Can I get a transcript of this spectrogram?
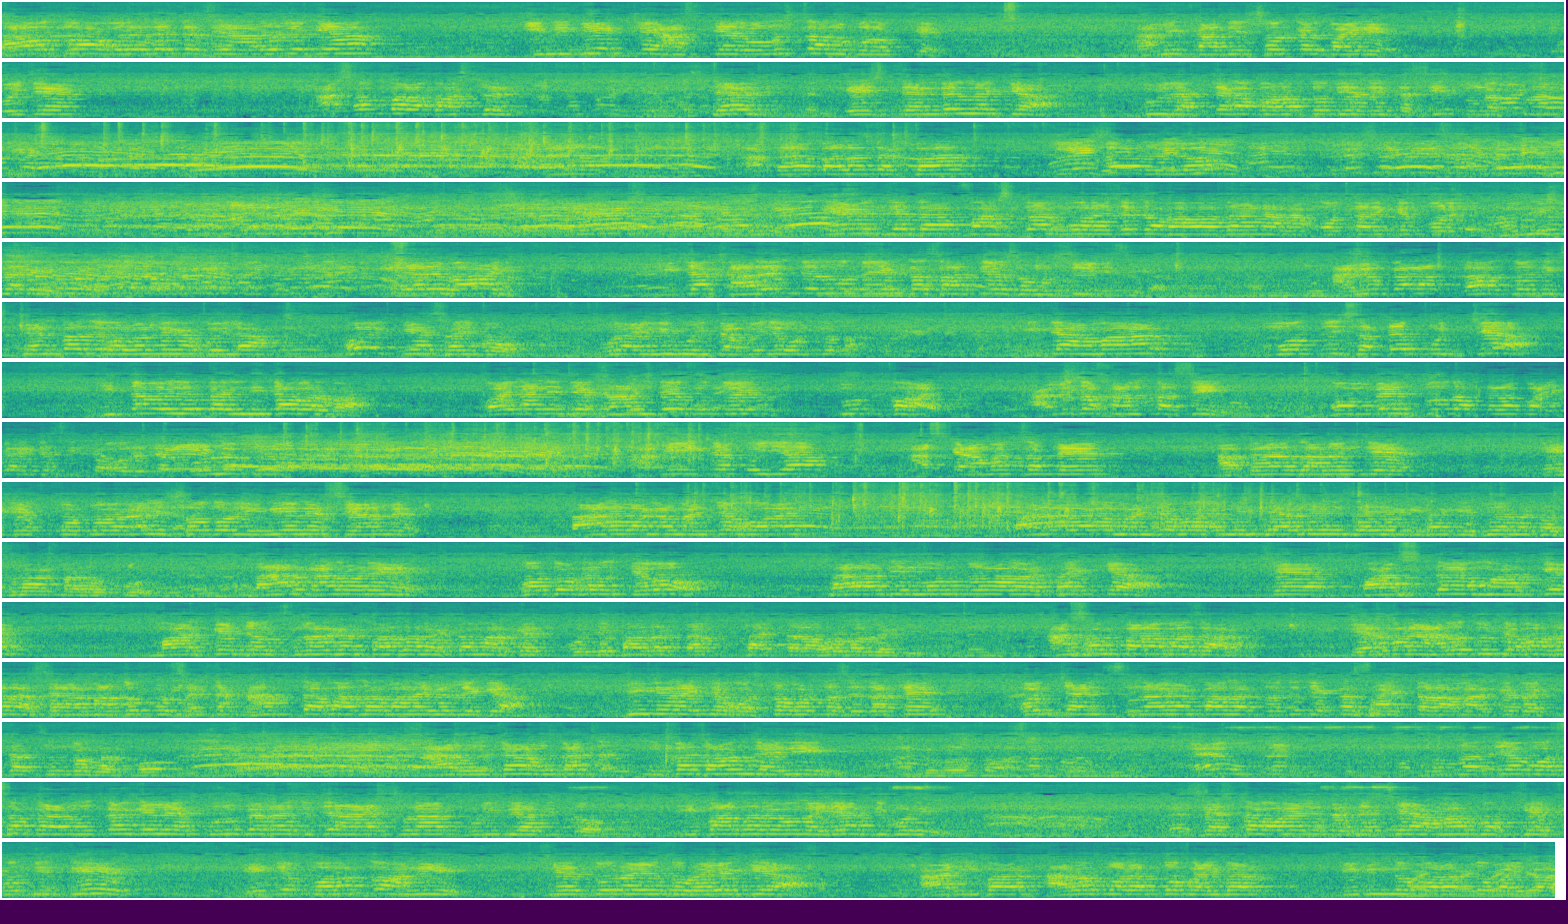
তাও তো উপলক্ষে আমি কাদির সরকার বাইরে ওই যে আসামপাড়া বাস স্ট্যান্ডের লাগিয়া দুই লাখ টাকা বরাদ্দ দিয়ে দিতেছি তোমরা বালা থাকবা যেটা পাঁচটার পরে যেটা পাওয়া যায় না না কত তারিখের পরে? ভাই এটা কারেন্টের মধ্যে একটা জাতীয় সমস্যা হয়ে গেছে। আমিও কাল রাজনৈতিক স্ট্যান্ড বাজে বলবার লেগে কইলাম ওই গ্যাস আইব পুরা ইলি বইতা কইলে বলতো না। এটা আমার মন্ত্রীর সাথে বুঝছা গীতা হইলে তাই নিতে পারবা কয় না নিজে খানতে বুঝে দুধ পায় আমি তো খানতাছি কমবেশ দুধ আপনারা পাইবা এটা চিন্তা করে। আমি এটা কইয়া আজকে আমার সাথে আপনারা জানেন যে এই যে পটুয়াখালী সদর ইউনিয়নের চেয়ারম্যান, তার এলাকার মানুষ হয় তার এলাকার মানুষ হয় তুমি চেয়ারম্যান হিসাবে গীতা গেছি আমি একটা সোনার মাধবপুর। তার কারণে গতকাল কেউ সারাদিন মন্ত্রণালয় থাকিয়া সে পাঁচটা মার্কেট মার্কেট যেমন সোনারঘাট বাজার, একটা মার্কেট ওই যে বাজারটা চারতলা হবার লাগি। আসামপাড়া বাজার। এর মানে আরও দুইটা বাজার আছে আর মাধবপুর সাইডটা আটটা বাজার বানাইবার লেগে দিনে রাইতে কষ্ট করতেছে যাতে পঞ্চায়েত যদি একটা চারতলা মার্কেট হয় সুন্দর লাগবো। আর উনকা উনকা উনকা যাওয়া যায়নি। হ্যাঁ, গেলে যদি আয় বিয়া সে আমার পক্ষে প্রতিদিন এই যে বরাদ্দ আনি সে দৌড়াইয়া দৌড়াইয়া গিয়া আর এবার আরও বরাদ্দ পাইবার বিভিন্ন বরাদ্দ পাইবার।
